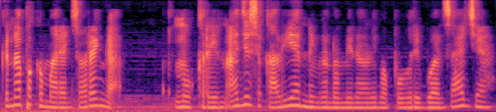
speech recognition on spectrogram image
Kenapa kemarin sore nggak nukerin aja sekalian dengan nominal 50 ribuan saja?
